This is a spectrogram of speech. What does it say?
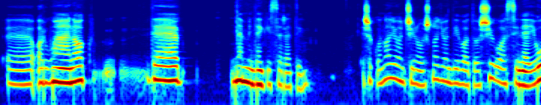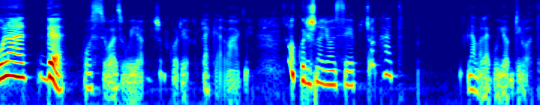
e, a ruhának, de nem mindenki szereti. És akkor nagyon csinos, nagyon divatos, jó a színe, jól áll, de hosszú az ujja, és akkor le kell vágni. Akkor is nagyon szép, csak hát nem a legújabb divat.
